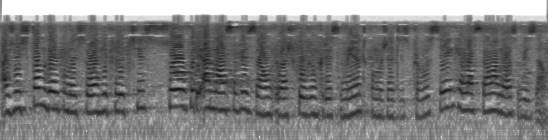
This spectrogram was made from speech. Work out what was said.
A gente também começou a refletir sobre a nossa visão. Eu acho que houve um crescimento, como já disse para você, em relação à nossa visão.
